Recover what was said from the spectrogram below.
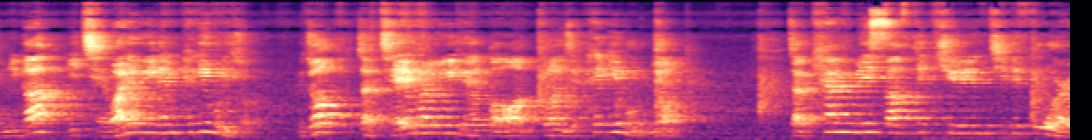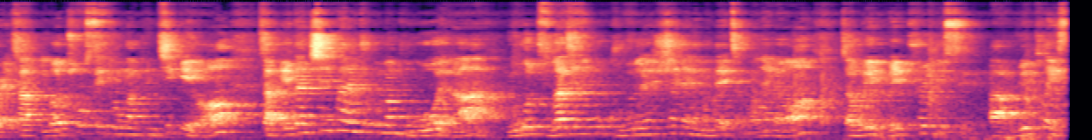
뭡니까? 이 재활용이 된 폐기물이죠. 그죠? 자 재활용이 되었던 그런 이제 폐기물은요. 자 can be substituted for 자 이거 초록색 동그란 칠게요. 자 일단 칠판을 조금만 보고 얘가 요거 두 가지는 꼭 구분을 해주셔야 되는 건데 자 뭐냐면 자 우리 reproduce 아 replace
